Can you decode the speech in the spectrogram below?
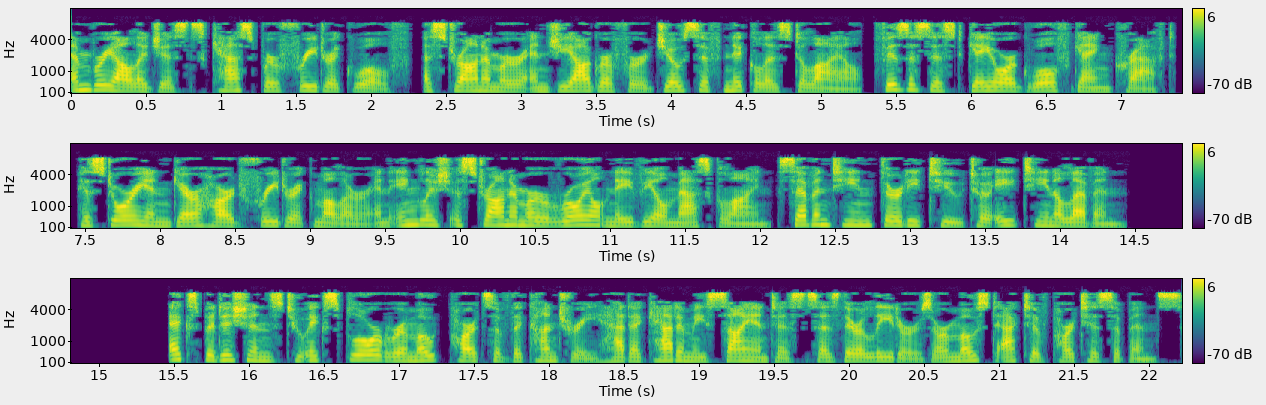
embryologists Caspar Friedrich Wolff, astronomer and geographer Joseph Nicholas Delisle, physicist Georg Wolfgang Kraft, historian Gerhard Friedrich Müller and English astronomer Royal Nevil Maskelyne (1732–1811). Expeditions to explore remote parts of the country had Academy scientists as their leaders or most active participants.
